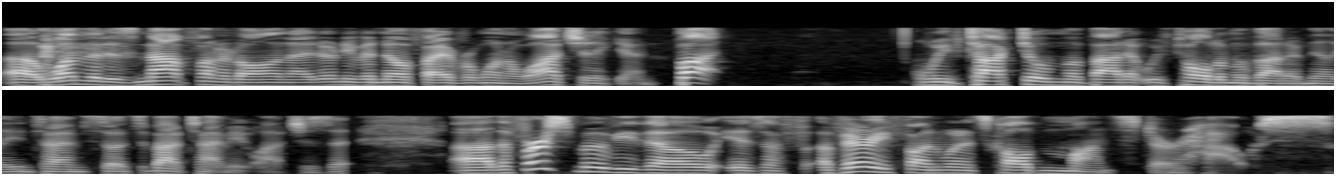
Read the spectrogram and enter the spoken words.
uh, one that is not fun at all, and I don't even know if I ever want to watch it again. But we've talked to him about it. We've told him about it a million times, so it's about time he watches it. Uh, the first movie, though, is a, f- a very fun one. It's called Monster House.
